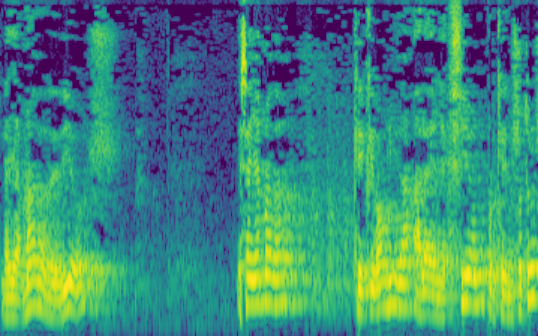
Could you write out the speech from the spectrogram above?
la llamada de Dios, esa llamada que, va unida a la elección, porque nosotros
